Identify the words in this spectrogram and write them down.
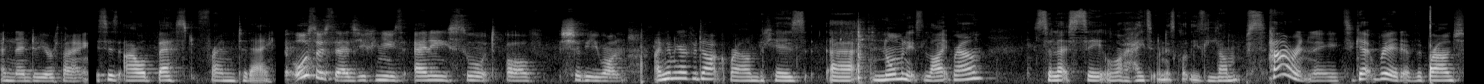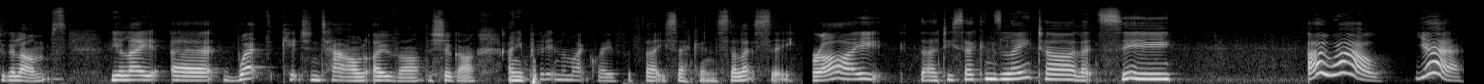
and then do your thing. This is our best friend today. It also says you can use any sort of sugar you want. I'm gonna go for dark brown because uh, normally it's light brown. So let's see, oh I hate it when it's got these lumps. Apparently to get rid of the brown sugar lumps, you lay a wet kitchen towel over the sugar and you put it in the microwave for 30 seconds. So let's see. Right, 30 seconds later, let's see. Oh wow, yeah.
